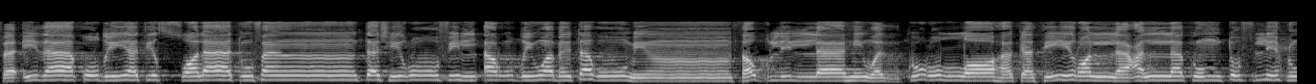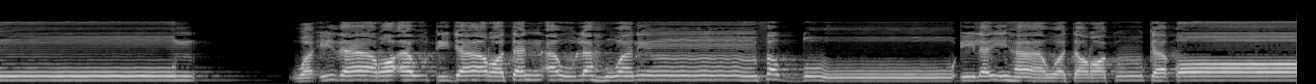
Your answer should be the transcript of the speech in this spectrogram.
فإذا قضيت الصلاة فانتشروا في الأرض وابتغوا من فضل الله واذكروا الله كثيرا لعلكم تفلحون. وإذا رأوا تجارة أو لهوا انفضوا إليها وتركوك قائما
